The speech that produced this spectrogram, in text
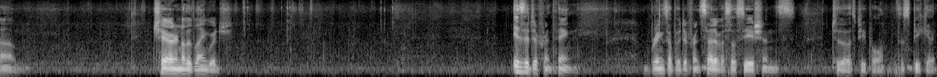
um, chair in another language is a different thing, brings up a different set of associations to those people who speak it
